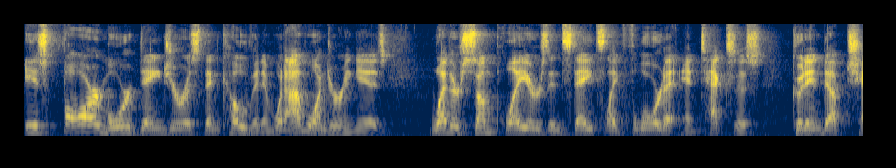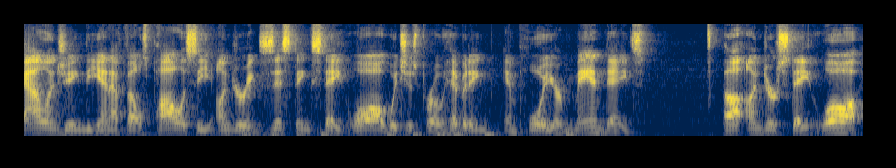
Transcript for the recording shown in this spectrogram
is far more dangerous than COVID. And what I'm wondering is whether some players in states like Florida and Texas could end up challenging the NFL's policy under existing state law, which is prohibiting employer mandates uh, under state law.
